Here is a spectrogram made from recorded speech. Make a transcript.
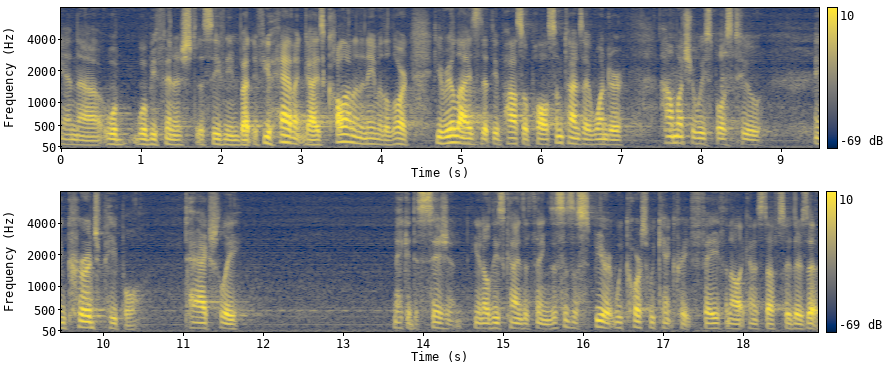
and uh, we'll, we'll be finished this evening. But if you haven't, guys, call out on the name of the Lord. You realize that the Apostle Paul, sometimes I wonder how much are we supposed to encourage people to actually make a decision you know these kinds of things this is a spirit we, of course we can't create faith and all that kind of stuff so there's, a,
